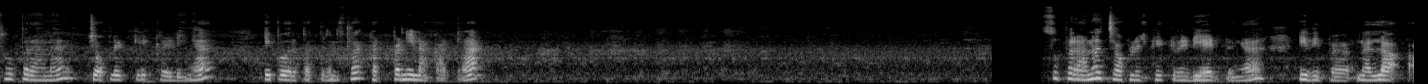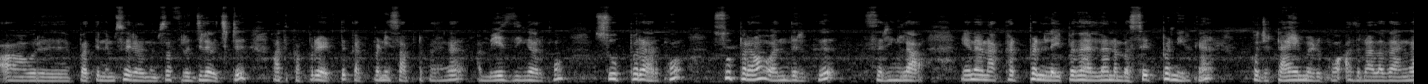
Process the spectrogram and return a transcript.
சூப்பரான சாக்லேட் கேக் ரெடிங்க இப்போ ஒரு பத்து நிமிஷத்தில் கட் பண்ணி நான் காட்டுறேன். சூப்பரான சாக்லேட் கேக் ரெடி ஆகிடுதுங்க இது இப்போ நல்லா ஒரு பத்து நிமிஷம் இருபது நிமிஷம் ஃப்ரிட்ஜில் வச்சுட்டு அதுக்கப்புறம் எடுத்து கட் பண்ணி சாப்பிட்டு பாருங்கள் அமேசிங்காக இருக்கும். சூப்பராக இருக்கும். சூப்பராகவும் வந்திருக்கு. சரிங்களா? ஏன்னா நான் கட் பண்ணல. இப்போ தான் எல்லாம் நம்ம செட் பண்ணியிருக்கேன். கொஞ்சம் டைம் எடுக்கும். அதனால தாங்க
